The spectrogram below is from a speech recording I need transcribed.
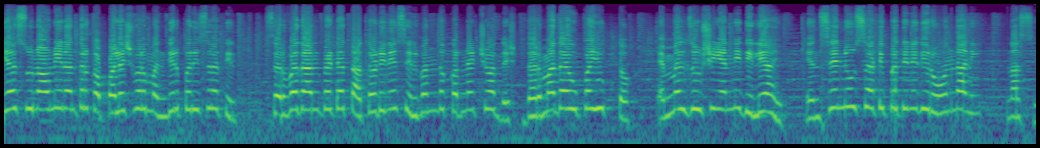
या सुनावणीनंतर कपालेश्वर मंदिर परिसरातील सर्व दानपेट्या तातडीने सीलबंद करण्याचे आदेश धर्मादाय उपायुक्त एम एल जोशी यांनी दिले आहेत. एनसीएन न्यूजसाठी प्रतिनिधी रोहन दानी नाशिक.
